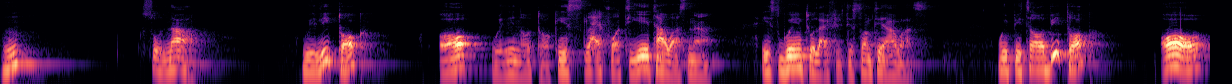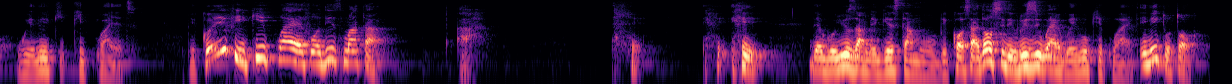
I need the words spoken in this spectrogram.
Hmm? So now, will he talk or will he not talk? It's like 48 hours now. It's going to like 50 something hours. Will Peter Obi talk or will he keep quiet? Because if he keep quiet for this matter, ah, they go use them against him oh, because I don't see the reason why he will keep quiet. He need to talk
